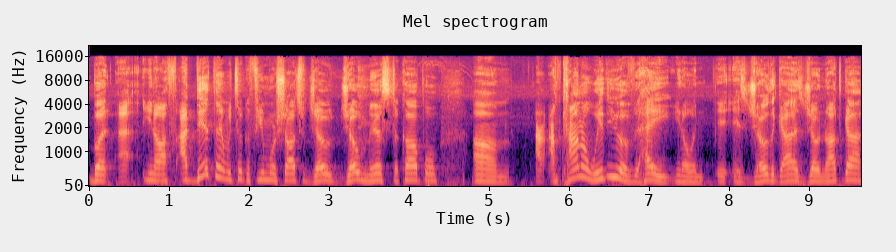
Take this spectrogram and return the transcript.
But I, you know, I, I, did think we took a few more shots with Joe. Joe missed a couple. Um, I, am kind of with you. Of hey, you know, and is Joe the guy? Is Joe not the guy?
